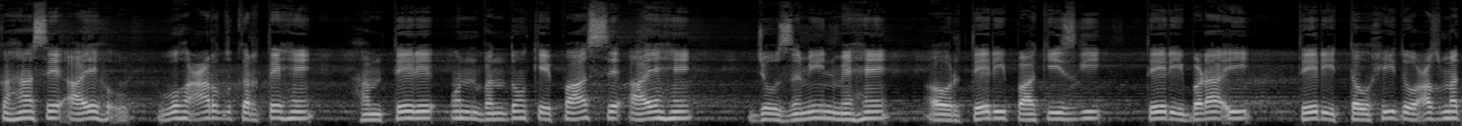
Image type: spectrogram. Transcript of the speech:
کہاں سے آئے ہو؟ وہ عرض کرتے ہیں، ہم تیرے ان بندوں کے پاس سے آئے ہیں۔ جو زمین میں ہیں اور تیری پاکیزگی، تیری بڑائی، تیری توحید و عظمت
